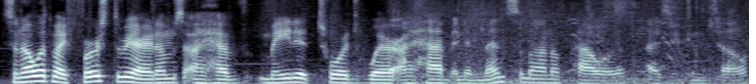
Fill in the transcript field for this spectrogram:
So now with my first three items, I have made it towards where I have an immense amount of power, as you can tell,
